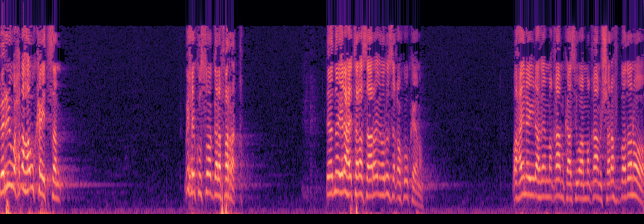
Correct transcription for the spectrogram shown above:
Berri waxba ha u kaydsan. Wixii ku soo gala faraq. Dabeedna ilaahay tala saaro inuu risiqa kuu keeno. Waxayna yidhahdeen maqaamkaasi waa maqaam sharaf badanoo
